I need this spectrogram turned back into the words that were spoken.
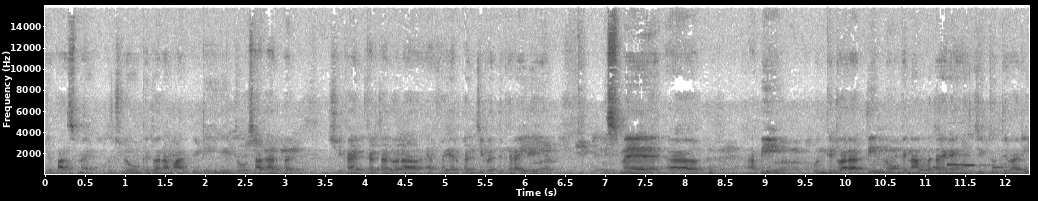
के पास में कुछ लोगों के द्वारा मारपीट की गई तो उस आधार पर शिकायतकर्ता द्वारा एफआईआर पंजीबद्ध कराई गई है। इसमें अभी उनके द्वारा तीन लोगों के नाम बताए गए हैं, जीतू तिवारी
